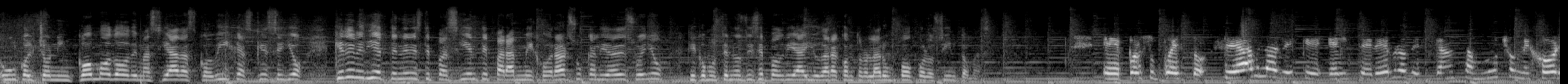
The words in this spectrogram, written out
un colchón incómodo, demasiadas cobijas, qué sé yo. ¿Qué debería tener este paciente para mejorar su calidad de sueño? Que como usted nos dice podría ayudar a controlar un poco los síntomas. Eh, por supuesto, se habla de que el cerebro descansa mucho mejor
